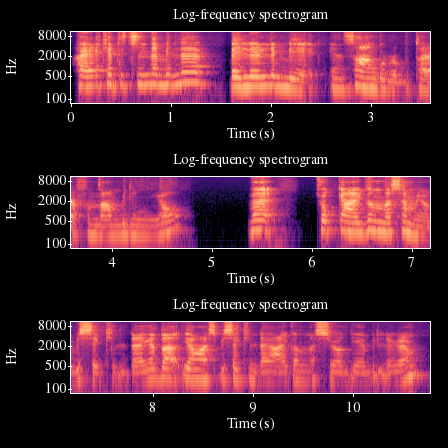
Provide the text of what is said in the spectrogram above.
hareket içinde bile belirli bir insan grubu tarafından biliniyor ve çok yaygınlaşamıyor bir şekilde ya da yavaş bir şekilde yaygınlaşıyor diyebilirim.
